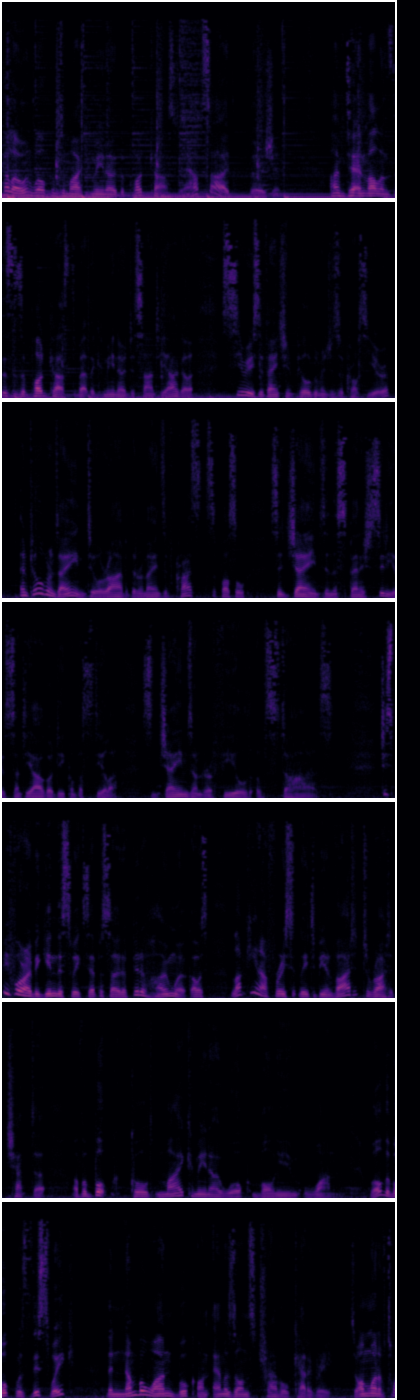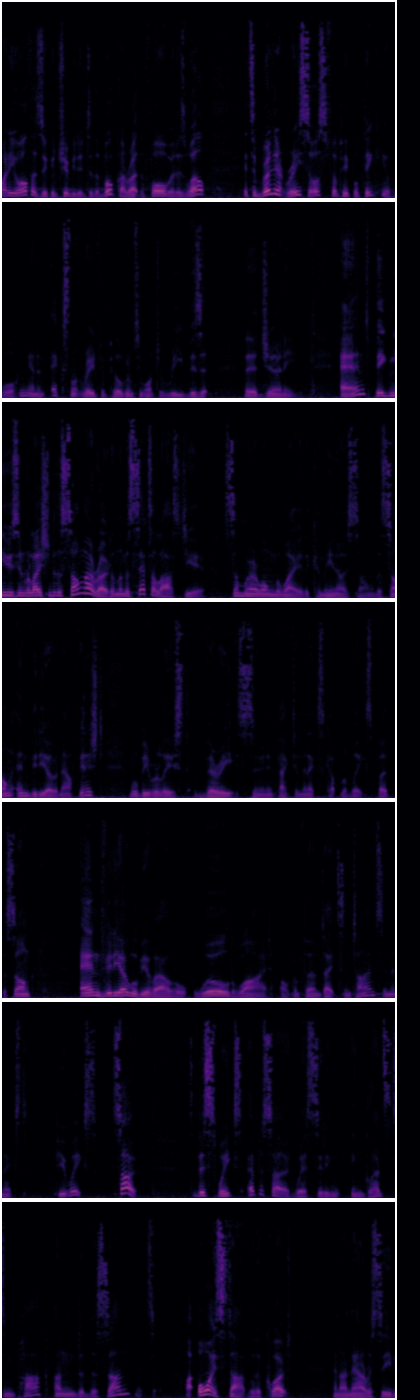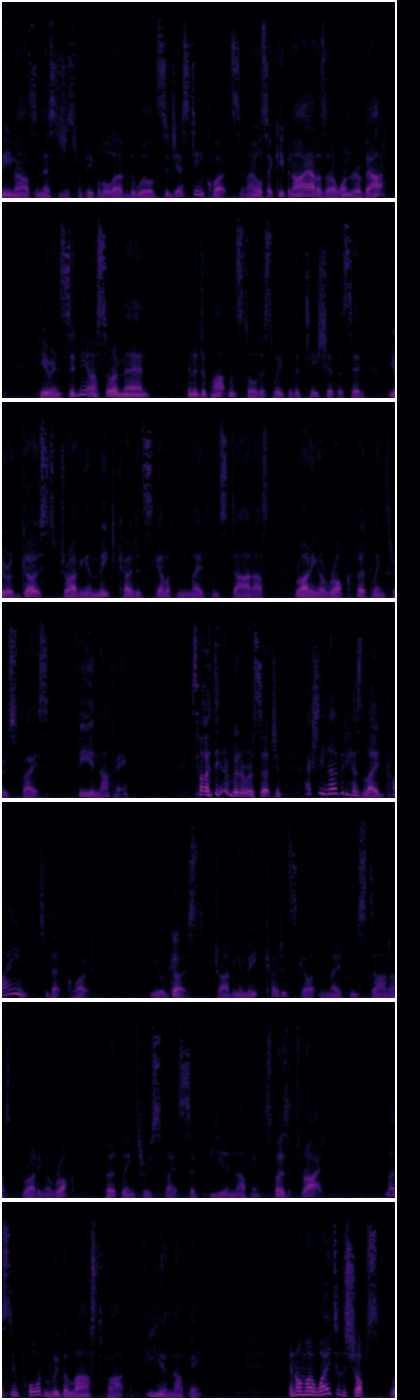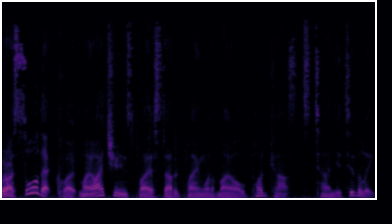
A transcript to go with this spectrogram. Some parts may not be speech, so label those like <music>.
Hello and welcome to My Camino, the podcast, an outside version. I'm Dan Mullins. This is a podcast about the Camino de Santiago, a series of ancient pilgrimages across Europe. And pilgrims aim to arrive at the remains of Christ's apostle St. James in the Spanish city of Santiago de Compostela, St. James under a field of stars. Just before I begin this week's episode, a bit of homework. I was lucky enough recently to be invited to write a chapter of a book called My Camino Walk Volume 1. Well, the book was this week the number one book on Amazon's travel category. So I'm one of 20 authors who contributed to the book. I wrote the foreword as well. It's a brilliant resource for people thinking of walking and an excellent read for pilgrims who want to revisit their journey. And big news in relation to the song I wrote on the Meseta last year, Somewhere Along the Way, the Camino song. The song and video are now finished, will be released very soon, in fact, in the next couple of weeks. Both the song and video will be available worldwide. I'll confirm dates and times in the next few weeks. So, to this week's episode, we're sitting in Gladstone Park under the sun. It's, I always start with a quote and I now receive emails and messages from people all over the world suggesting quotes. And I also keep an eye out as I wander about here in Sydney. And I saw a man in a department store this week with a t-shirt that said, you're a ghost driving a meat-coated skeleton made from stardust, riding a rock hurtling through space. Fear nothing. So I did a bit of research and actually nobody has laid claim to that quote. You're a ghost driving a meat-coated skeleton made from stardust, riding a rock, hurtling through space. So fear nothing. I suppose it's right. Most importantly, the last part, fear nothing. And on my way to the shops where I saw that quote, my iTunes player started playing one of my old podcasts, Tanya Titherley.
